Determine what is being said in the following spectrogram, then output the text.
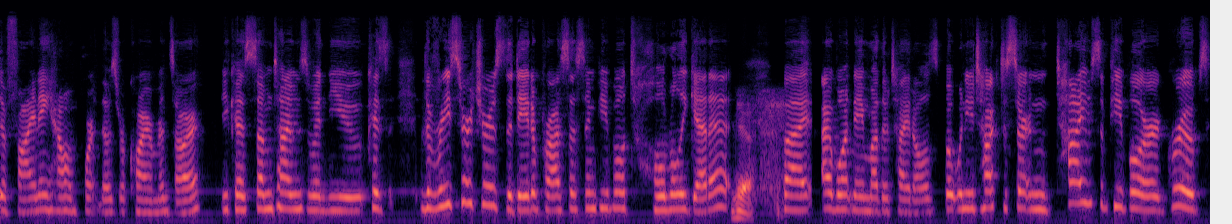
defining how important those requirements are because sometimes when you because the researchers the data processing people totally get it yeah. but i won't name other titles but when you talk to certain types of people or groups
